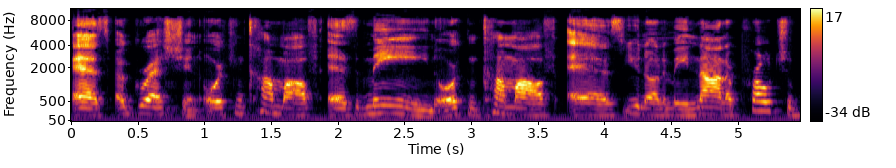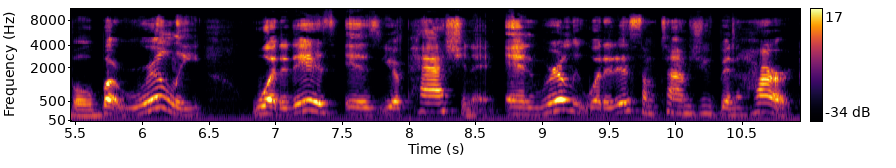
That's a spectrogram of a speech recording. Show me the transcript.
as aggression or it can come off as mean or it can come off as you know what i mean non-approachable. But really what it is is you're passionate. And really what it is sometimes you've been hurt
